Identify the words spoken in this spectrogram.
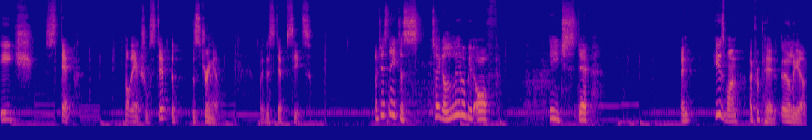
each step. Not the actual step, but the stringer, where the step sits. I just need to take a little bit off each step. And here's one I prepared earlier.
